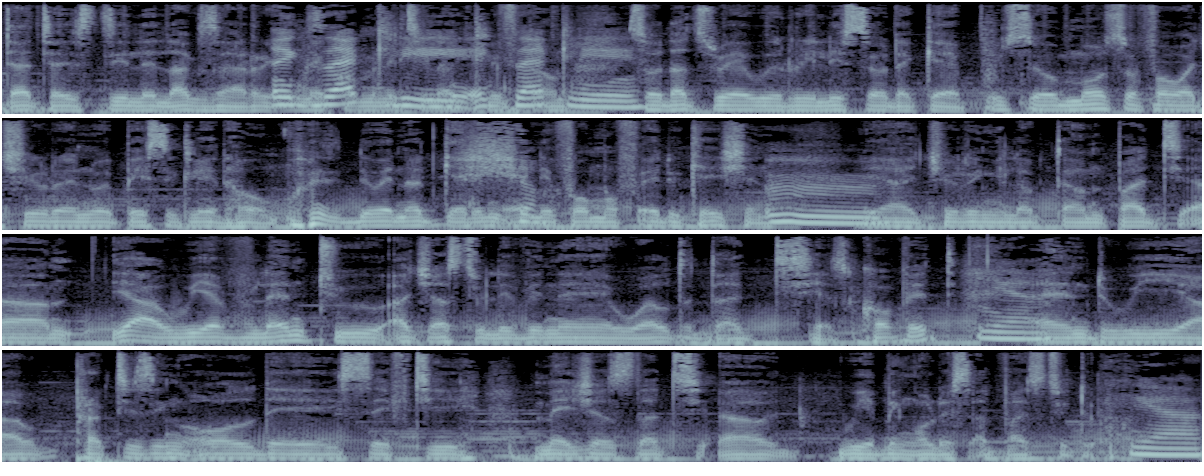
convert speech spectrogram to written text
data is still a luxury. Exactly, in a community like Kliptown. exactly. So that's where we really saw the gap. So most of our children were basically at home. they were not getting Sure. Mm. any form of education. Yeah, during lockdown. But um, yeah, we have learned to adjust to live in a world that has COVID. Yeah. And we are practicing all the safety measures that uh, we are being always advised to do. Yeah.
